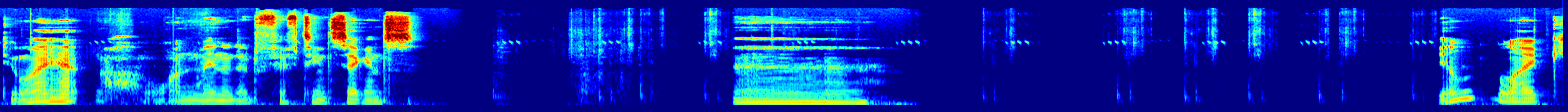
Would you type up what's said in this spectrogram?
Do I have oh, one minute and 15 seconds? Uh, feel like.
